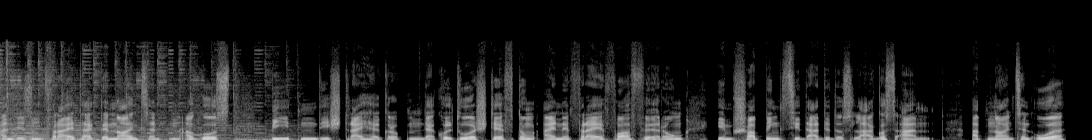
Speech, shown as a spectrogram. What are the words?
An diesem Freitag, den 19. August, bieten die Streichergruppen der Kulturstiftung eine freie Vorführung im Shopping Cidade dos Lagos an. Ab 19 Uhr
